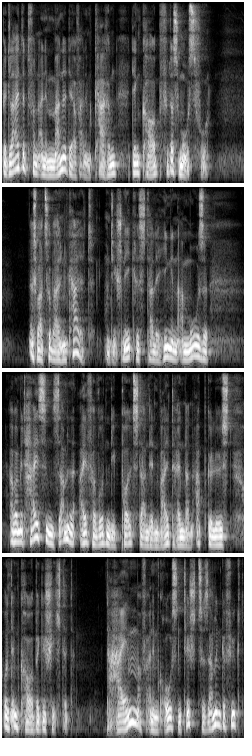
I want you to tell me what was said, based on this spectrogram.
begleitet von einem Manne, der auf einem Karren den Korb für das Moos fuhr. Es war zuweilen kalt, und die Schneekristalle hingen am Moose, aber mit heißem Sammeleifer wurden die Polster an den Waldrändern abgelöst und im Korbe geschichtet. Daheim auf einem großen Tisch zusammengefügt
